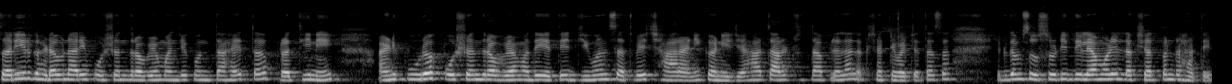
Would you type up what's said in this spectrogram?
शरीर घडवणारी पोषणद्रव्ये म्हणजे कोणतं आहे? तर प्रथिने. आणि पूरक पोषण द्रव्यामध्ये येते जीवनसत्वे क्षार आणि खनिजे. हा चार्टसुद्धा आपल्याला लक्षात ठेवायचा आहे. तसं एकदम सुसुटीत दिल्यामुळे लक्षात पण राहते.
